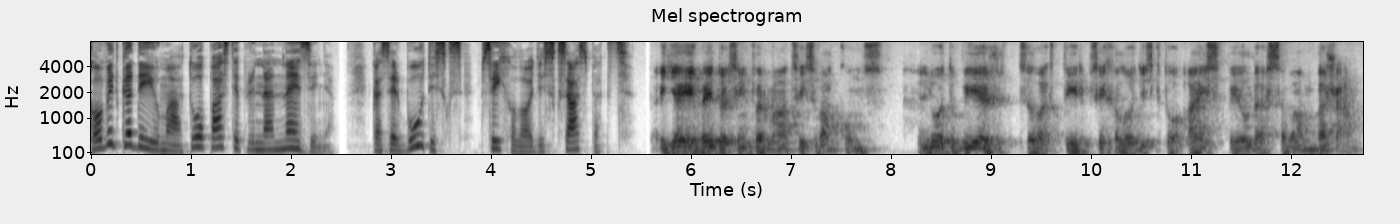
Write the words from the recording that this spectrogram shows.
Covid gadījumā to pastiprina neziņa, kas ir būtisks psiholoģisks aspekts. Ja ir veidojas informācijas vakums, ļoti bieži cilvēks tīri psiholoģiski to aizpilda ar savām bažām.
